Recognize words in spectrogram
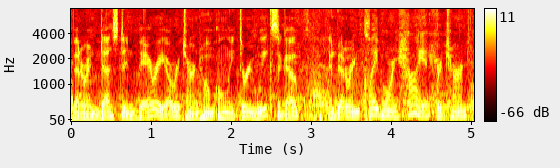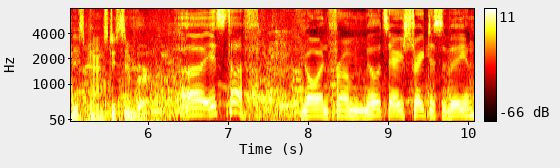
Veteran Dustin Barrio returned home only three weeks ago, and veteran Claiborne Hyatt returned this past December. Uh, it's tough going from military straight to civilian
